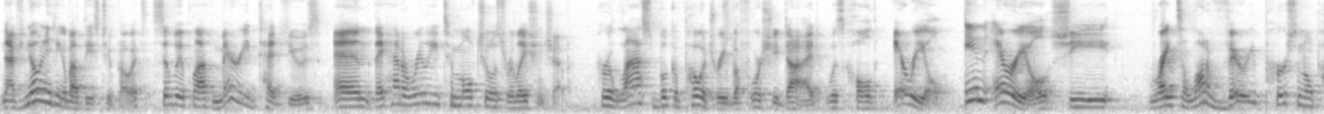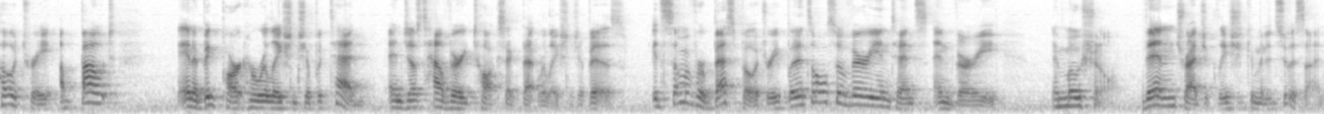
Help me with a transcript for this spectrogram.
Now, if you know anything about these two poets, Sylvia Plath married Ted Hughes, and they had a really tumultuous relationship. Her last book of poetry before she died was called Ariel. In Ariel, she writes a lot of very personal poetry about, in a big part, her relationship with Ted and just how very toxic that relationship is. It's some of her best poetry, but it's also very intense and very emotional. Then, tragically, she committed suicide.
